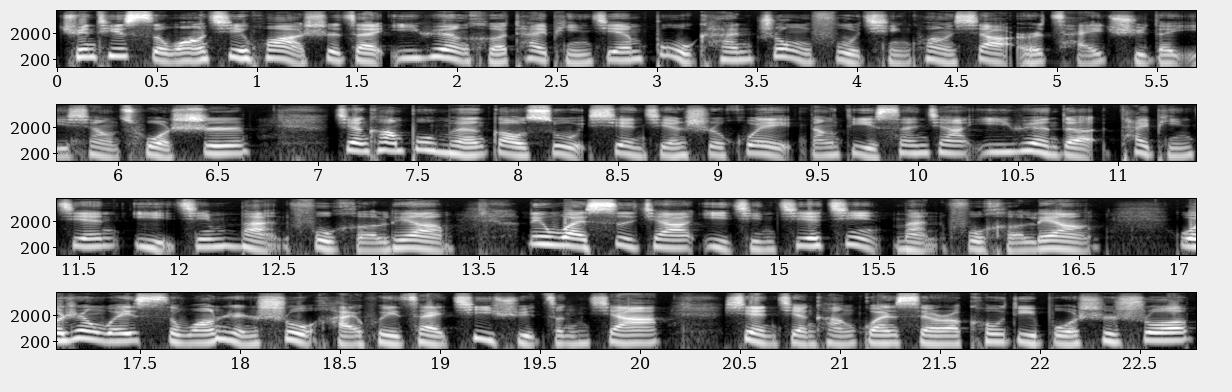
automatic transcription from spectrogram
群体死亡计划是在医院和太平间不堪重负情况下而采取的一项措施。健康部门告诉县监事会，当地三家医院的太平间已经满负荷量，另外四家已经接近满负荷量。我认为死亡人数还会再继续增加。现健康官 Sarah Cody 博士说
